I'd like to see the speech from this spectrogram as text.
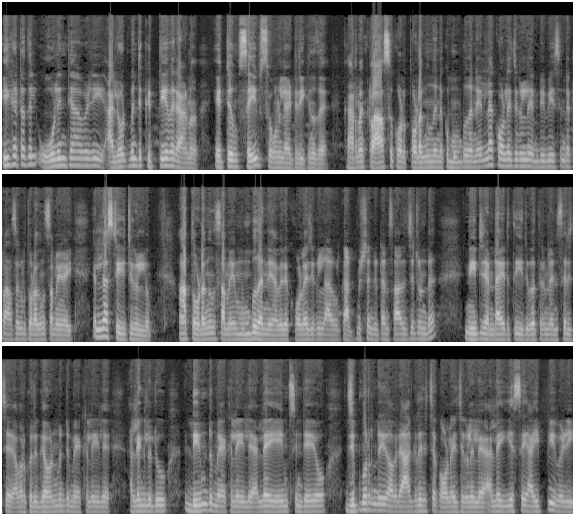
ഈ ഘട്ടത്തിൽ ഓൾ ഇന്ത്യ വഴി അലോട്ട്മെന്റ് കിട്ടിയവരാണ് ഏറ്റവും സേഫ് സോണിലായിട്ടിരിക്കുന്നത് കാരണം ക്ലാസ് തുടങ്ങുന്നതിനൊക്കെ മുമ്പ് തന്നെ എല്ലാ കോളേജുകളിലും എം ബി ബി എസിന്റെ ക്ലാസ്സുകൾ തുടങ്ങുന്ന സമയമായി എല്ലാ സ്റ്റേറ്റുകളിലും ആ തുടങ്ങുന്ന സമയം മുമ്പ് തന്നെ അവർ കോളേജുകളിൽ അവർക്ക് അഡ്മിഷൻ കിട്ടാൻ സാധിച്ചിട്ടുണ്ട്. നീറ്റ് രണ്ടായിരത്തി ഇരുപത്തിരണ്ട് അനുസരിച്ച് അവർക്കൊരു ഗവൺമെന്റ് മേഖലയിൽ അല്ലെങ്കിൽ ഒരു ഡീംഡ് മേഖലയിൽ അല്ലെ എയിംസിന്റെയോ ജിപ്മറിന്റെയോ അവർ ആഗ്രഹിച്ച കോളേജുകളിൽ അല്ലെ E S I I P വഴി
